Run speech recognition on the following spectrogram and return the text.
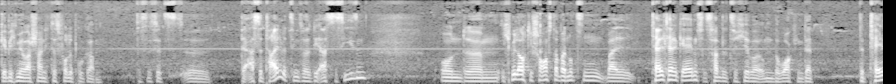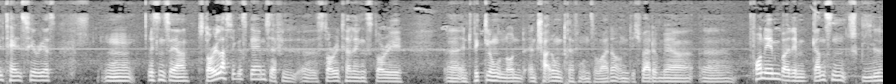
gebe ich mir wahrscheinlich das volle Programm. Das ist jetzt äh, der erste Teil, beziehungsweise die erste Season. Und ähm, ich will auch die Chance dabei nutzen, weil Telltale Games, es handelt sich hierbei um The Walking Dead, The Telltale Series, mh, ist ein sehr storylastiges Game, sehr viel äh, Storytelling, Story äh, Entwicklung und Entscheidungen treffen und so weiter. Und ich werde mir äh, vornehmen, bei dem ganzen Spiel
